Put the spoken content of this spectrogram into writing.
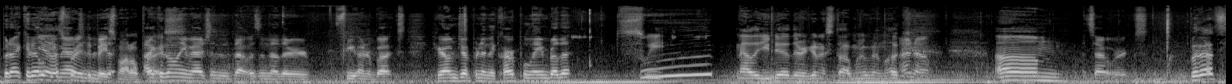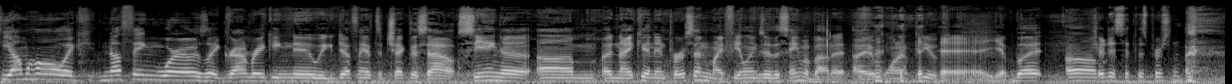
but I could only Yeah, that's imagine the that base model I could only imagine that that was another few hundred bucks. Here, I'm jumping in the carpool lane, brother. sweet. Now that you did, they're gonna stop moving. Look, I know. Um, That's how it works. but that's Yamaha. Like nothing where I was like groundbreaking new. We definitely have to check this out. Seeing a um, a Niken in person, my feelings are the same about it. I want to puke. Yep. But um, Should I just hit this person?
